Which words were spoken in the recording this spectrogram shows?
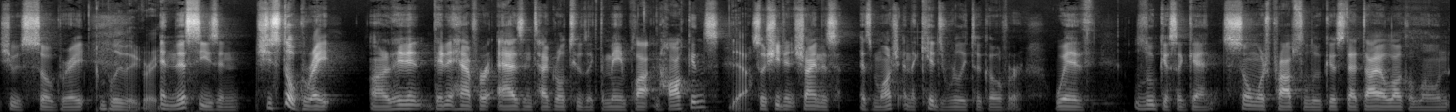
She was so great. completely agree. And this season, she's still great. Uh, they didn't they didn't have her as integral to like the main plot in Hawkins. Yeah. So she didn't shine as as much, and the kids really took over with Lucas again. So much props to Lucas. That dialogue alone,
